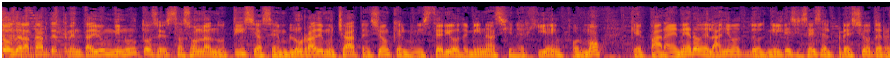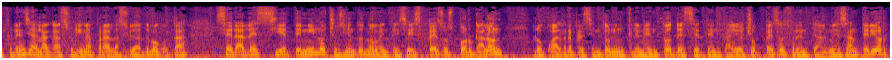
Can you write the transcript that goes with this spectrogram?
Dos de la tarde, 31 minutos. Estas son las noticias en Blue Radio. Mucha atención que el Ministerio de Minas y Energía informó que para enero del año 2016 el precio de referencia de la gasolina para la ciudad de Bogotá será de 7.896 pesos por galón, lo cual representa un incremento de 78 pesos frente al mes anterior.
